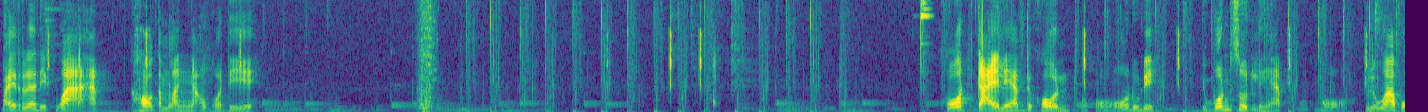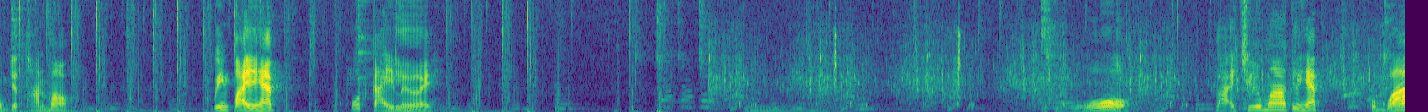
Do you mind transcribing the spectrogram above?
ไปเรือดีกว่าครับก็กำลังเหงาพอดี โคตรไกลเลยครับทุกคน โอ้โห ดูดิ อยู่บนสุดเลยครับ โอ้โห ไม่รู้ว่าผมจะทันเปล่า วิ่งไปครับ โคตรไกลเลย โอ้โห หลายชื่อมากเลยครับ ผมว่า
